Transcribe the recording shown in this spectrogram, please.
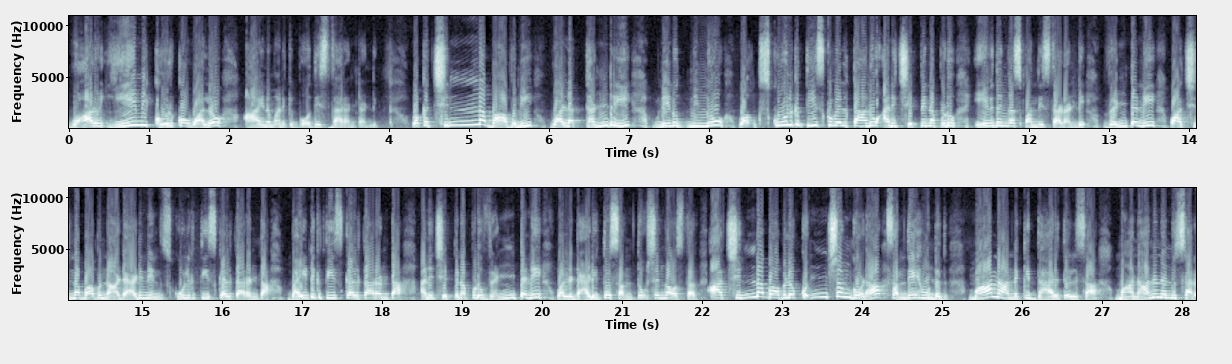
వారు ఏమి కోరుకోవాలో ఆయన మనకి బోధిస్తారంటండి. ఒక చిన్న బాబుని వాళ్ళ తండ్రి నేను నిన్ను స్కూల్కి తీసుకువెళ్తాను అని చెప్పినప్పుడు ఏ విధంగా స్పందిస్తాడండి? వెంటనే ఆ చిన్న బాబు నా డాడీ నేను స్కూల్కి తీసుకెళ్తారంట బయటికి తీసుకెళ్తారంట అని చెప్పినప్పుడు వెంటనే వాళ్ళ డాడీతో సంతోషంగా వస్తారు. ఆ చిన్న బాబులో కొంచెం కూడా సందేహం ఉండదు. మా నాన్నకి దారి తెలుసా? మా నాన్న నన్ను సర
